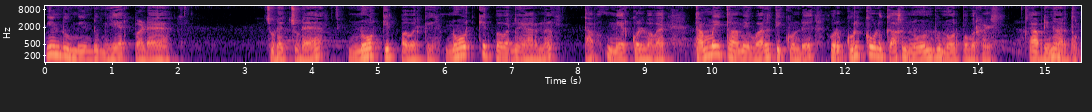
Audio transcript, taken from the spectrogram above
மீண்டும் மீண்டும் ஏற்பட. சுட சுட நோர்க்கிற்பவர்க்கு. நோர்க்கிற்பவர்னு யாருன்னா தவம் மேற்கொள்பவர். தம்மை தாமே வருத்தி கொண்டு ஒரு குறிக்கோளுக்காக நோன்பு நோற்பவர்கள் அப்படின்னு அர்த்தம்.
